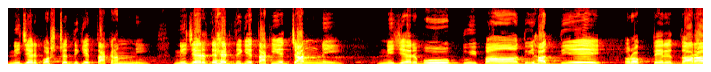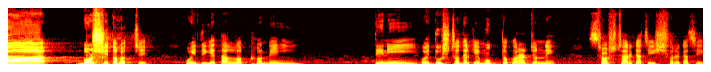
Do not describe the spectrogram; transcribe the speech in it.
নিজের কষ্টের দিকে তাকাননি, নিজের দেহের দিকে তাকিয়ে যাননি। নিজের বুক দুই পা, দুই হাত দিয়ে রক্তের দ্বারা বর্ষিত হচ্ছে। ওই দিকে তার লক্ষ্য নেই। তিনি ওই দুষ্টদেরকে মুক্ত করার জন্যে স্রষ্টার কাছে, ঈশ্বরের কাছে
